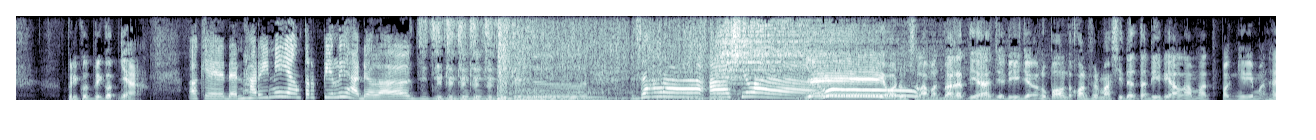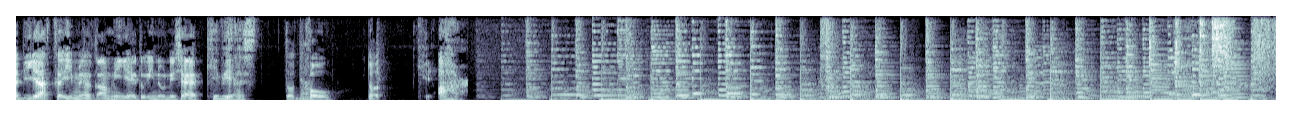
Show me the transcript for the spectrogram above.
berikut-berikutnya. Oke, dan hari ini yang terpilih adalah Zahra Ashila. Yeay, waduh selamat banget ya. Jadi jangan lupa untuk konfirmasi data diri alamat pengiriman hadiah ke email kami yaitu indonesia@kbs.co.kr.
